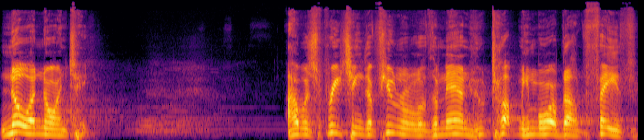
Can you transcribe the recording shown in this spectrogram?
No anointing. I was preaching the funeral of the man who taught me more about faith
